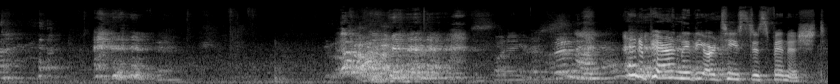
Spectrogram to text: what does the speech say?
And apparently the artiste is finished.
